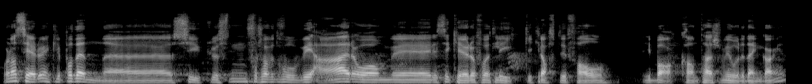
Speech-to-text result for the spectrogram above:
Hvordan ser du egentlig på denne syklusen, for så vidt hvor vi er, og om vi risikerer å få et like kraftig fall i bakkant her som vi gjorde den gangen?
